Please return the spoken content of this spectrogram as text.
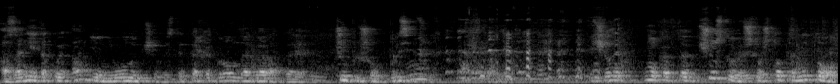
А за ней такой ангел неулыбчивый, стоит, как огромная гора, говорят, что пришел, брызги. И человек, ну, как-то чувствует, что что-то не то.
